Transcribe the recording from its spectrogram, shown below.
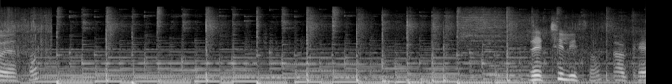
వేస్తాం soya sauce red chilli sauce okay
